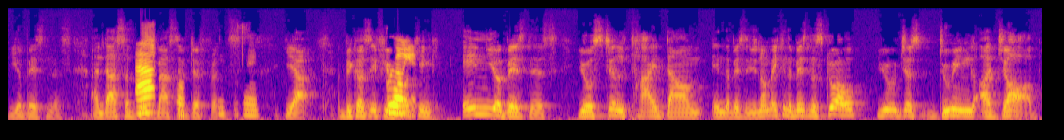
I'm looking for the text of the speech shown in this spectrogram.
your business, and that's a big, massive difference. Yeah, because if you're Brilliant. working in your business, you're still tied down in the business. You're not making the business grow. You're just doing a job,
